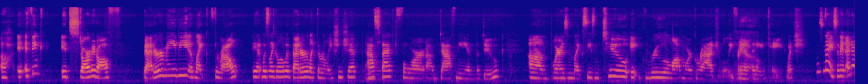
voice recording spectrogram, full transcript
uh, I I think it started off better maybe, and like throughout it was like a little bit better, like the relationship Mhm. aspect for um, Daphne and the Duke. Um, whereas in like season two, it grew a lot more gradually for Yeah. Anthony and Kate, which was nice, and it ended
